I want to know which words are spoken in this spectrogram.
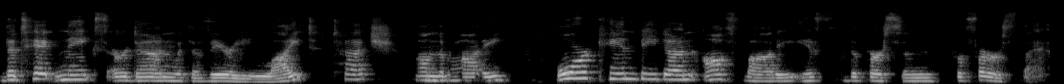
the techniques are done with a very light touch on the Mhm. body or can be done off body if the person prefers that.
